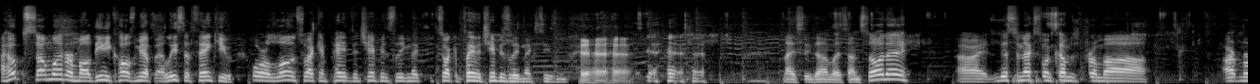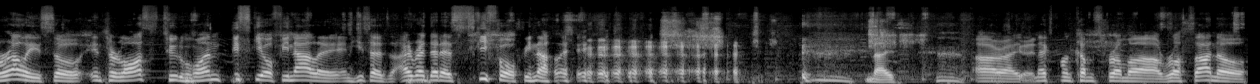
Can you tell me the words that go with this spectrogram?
I hope someone or Maldini calls me up, at least a thank you or a loan so I can pay the Champions League next, so I can play in the Champions League next season. Nicely done by Sansone. All right, this next one comes from uh, Art Morelli. So Inter lost two to one, Fischio finale, and he says, "I read that as schifo finale." nice. All right, good. next one comes from uh, Rossano.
